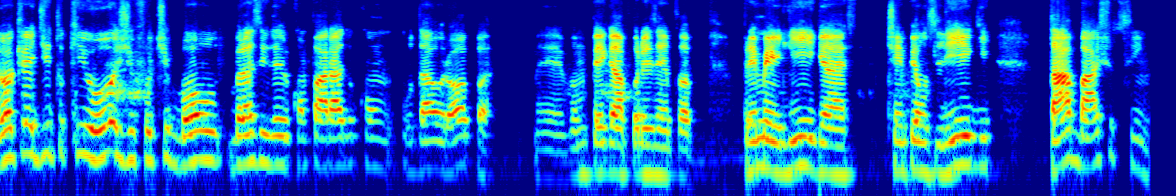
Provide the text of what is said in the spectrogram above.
Eu acredito que hoje o futebol brasileiro comparado com o da Europa, é, vamos pegar, por exemplo, a Premier League, a Champions League, tá abaixo sim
